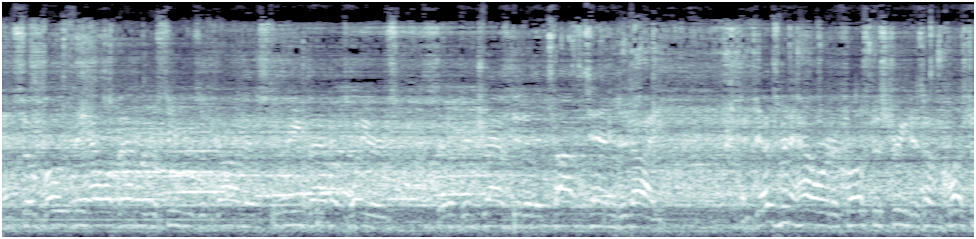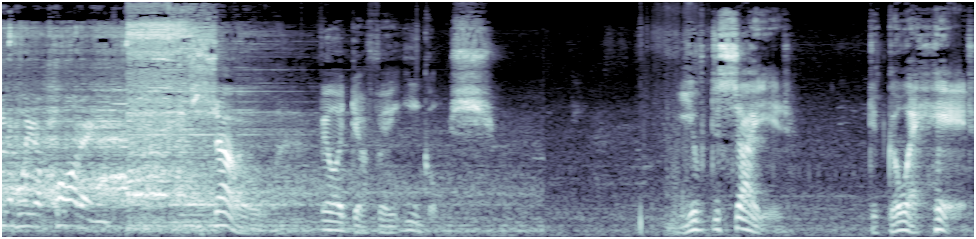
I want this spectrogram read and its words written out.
And so both the Alabama receivers have gone. That's three Bama players that have been drafted in the top 10 tonight. And Desmond Howard across the street is unquestionably applauding. So, Philadelphia Eagles, you've decided to go ahead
